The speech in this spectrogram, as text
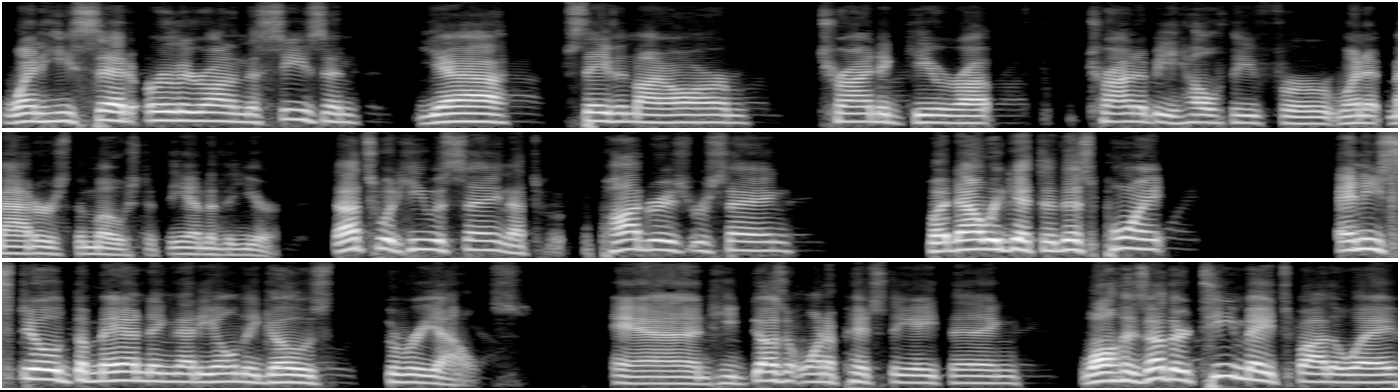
When he said earlier on in the season, yeah, saving my arm, trying to gear up, trying to be healthy for when it matters the most at the end of the year. That's what he was saying. That's what the Padres were saying. But now we get to this point, and he's still demanding that he only goes three outs. And he doesn't want to pitch the eighth inning. While his other teammates, by the way,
